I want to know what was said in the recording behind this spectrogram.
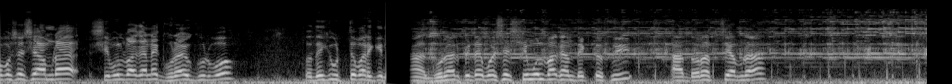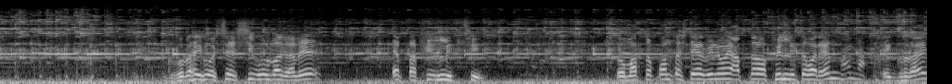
অবশেষে আমরা শিমুল বাগানে ঘোরায় ঘুরবো। তো দেখি উঠতে পারি কি হ্যাঁ ঘোড়ার পিঠে বসে শিমুল বাগান দেখতেছি আর দৌড়াচ্ছি আমরা। ঘোড়ায় বসে শিমুল বাগানে একটা ফিল নিচ্ছি। তো মাত্র পঞ্চাশ টাকার বিনিময়ে আপনারাও ফিল নিতে পারেন এই ঘোড়ায়।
